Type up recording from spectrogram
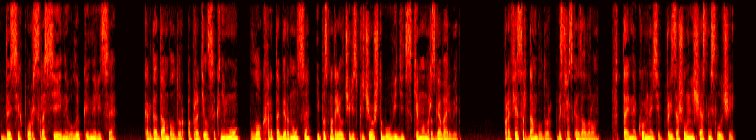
до сих пор с рассеянной улыбкой на лице. Когда Дамблдор обратился к нему, Локхарт обернулся и посмотрел через плечо, чтобы увидеть, с кем он разговаривает. «Профессор Дамблдор», — быстро сказал Рон, — «в тайной комнате произошел несчастный случай.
